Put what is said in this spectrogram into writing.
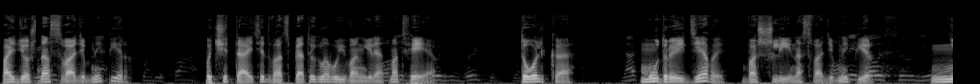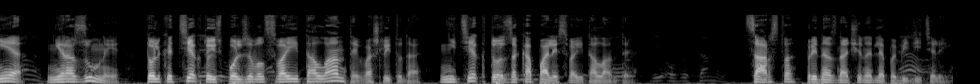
пойдешь на свадебный пир. Почитайте 25 главу Евангелия от Матфея. Только мудрые девы вошли на свадебный пир. Не неразумные, только те, кто использовал свои таланты, вошли туда, не те, кто закопали свои таланты. Царство предназначено для победителей.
